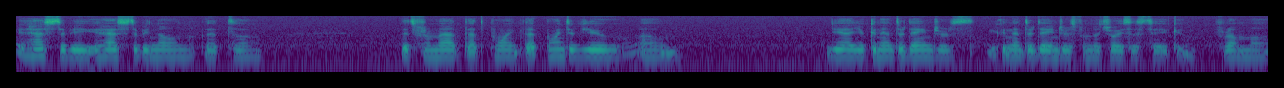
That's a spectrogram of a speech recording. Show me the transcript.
it has to be. It has to be known that uh, that from that that point, that point of view. Um, yeah, you can enter dangers. You can enter dangers from the choices taken, from uh,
